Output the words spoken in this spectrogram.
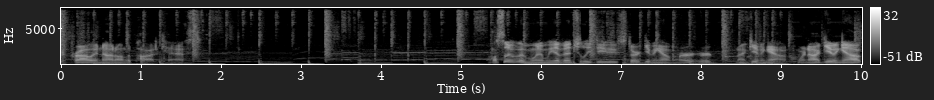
you're probably not on the podcast. Also, when we eventually do start giving out mer or not giving out, we're not giving out.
